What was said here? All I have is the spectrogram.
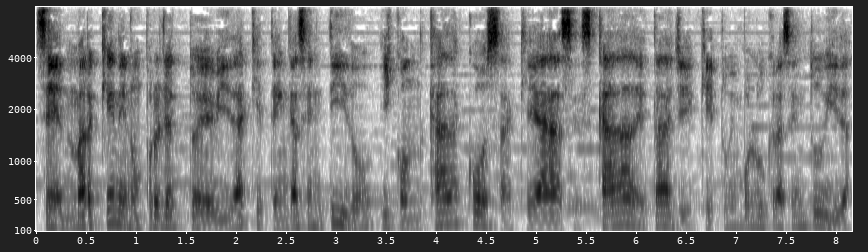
se enmarquen en un proyecto de vida que tenga sentido y con cada cosa que haces, cada detalle que tú involucras en tu vida,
